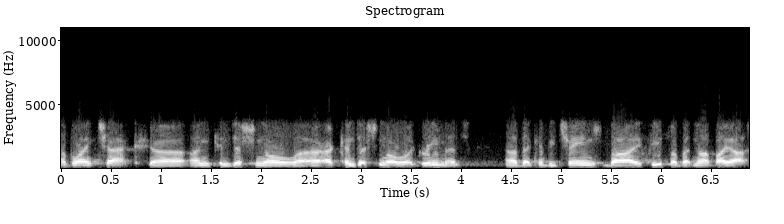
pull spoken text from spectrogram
a blank check, uh, unconditional, a conditional agreement that can be changed by FIFA but not by us.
